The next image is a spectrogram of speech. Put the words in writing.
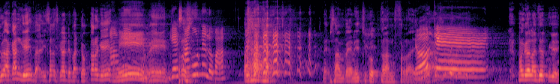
Doakan nggih Mbak Lisa segera dapat dokter nggih. Amin. Amin. Nggih sangune lho, Pak. Nek sampai ini cukup transfer aja. Oke. Monggo lanjut nggih.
